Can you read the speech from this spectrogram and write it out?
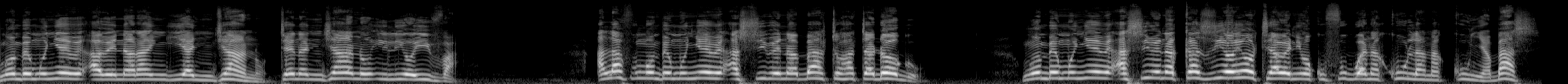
ng'ombe mwenyewe awe na rangi ya njano tena njano iliyoiva. Alafu ng'ombe mwenyewe asiwe na bato hata dogo. Ng'ombe mwenyewe asiwe na kazi yoyote awe ni wa kufugwa na kula na kunya basi.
